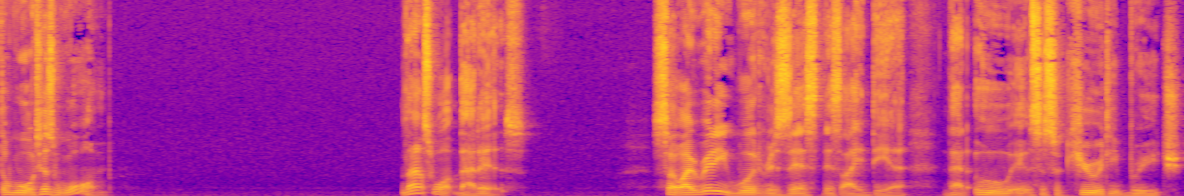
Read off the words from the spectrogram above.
The water's warm. That's what that is. So I really would resist this idea that, ooh, it's a security breach.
